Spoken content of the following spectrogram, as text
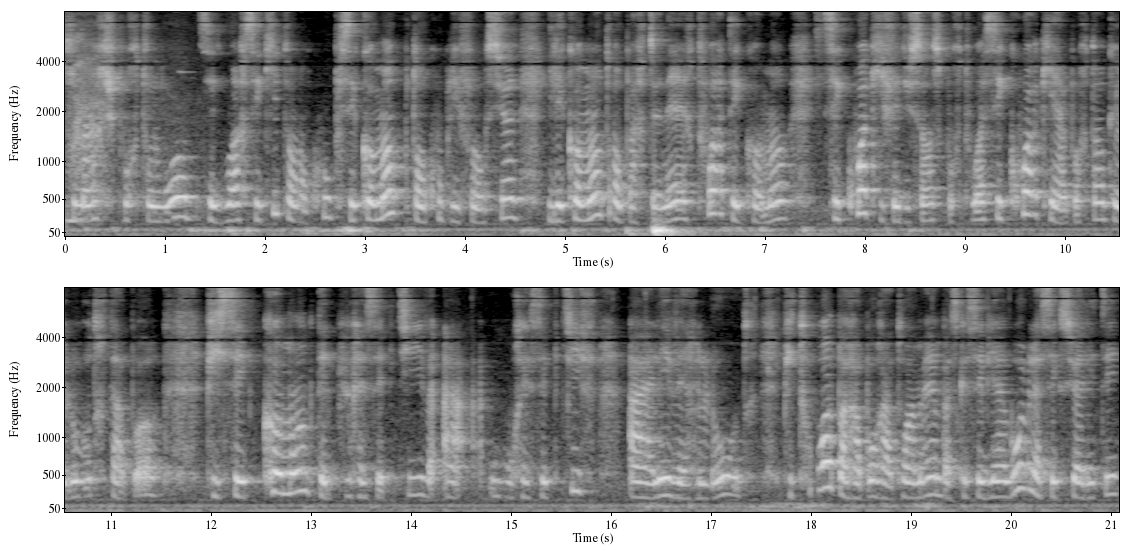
qui marche pour tout le monde, c'est de voir c'est qui ton couple, c'est comment ton couple il fonctionne, il est comment ton partenaire, toi t'es comment, c'est quoi qui fait du sens pour toi, c'est quoi qui est important que l'autre t'apporte, puis c'est comment que tu es le plus réceptive à, ou réceptif à aller vers l'autre. Puis toi, par rapport à toi-même, parce que c'est bien beau la sexualité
